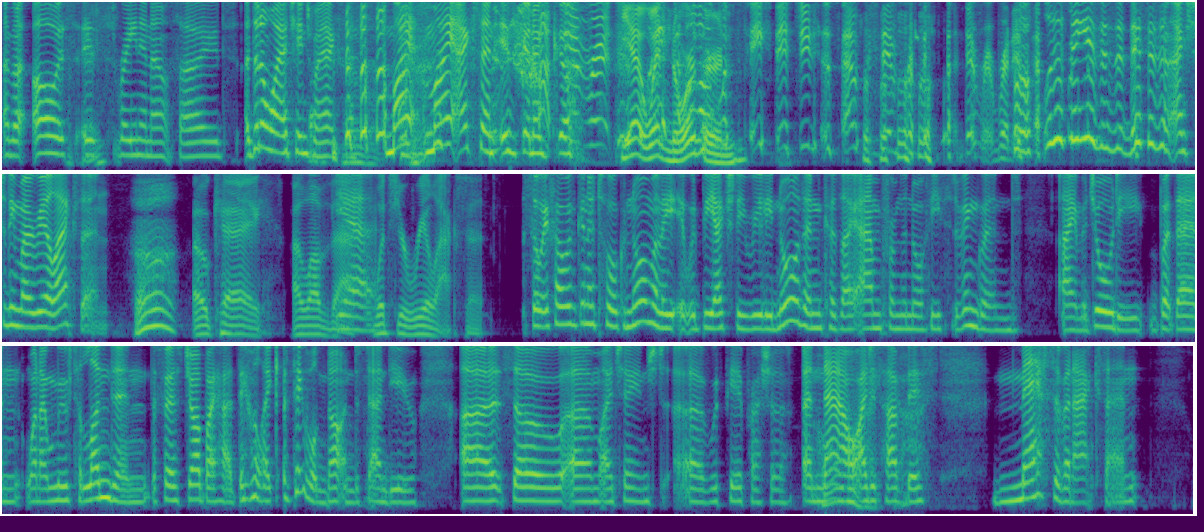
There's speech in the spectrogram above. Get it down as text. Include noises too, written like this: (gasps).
I'm like, oh, it's it's raining outside. I don't know why I changed my accent. (laughs) (laughs) my my accent is gonna go. Different. Yeah, it went (laughs) northern. Did you just have a different, a different British? Well, the thing is, is that this isn't actually my real accent. (gasps) Okay, I love that. Yeah. What's your real accent? So if I was going to talk normally, it would be actually really northern because I am from the northeast of England. I'm a Geordie. But then when I moved to London, the first job I had, (laughs) they were like, they will not understand you. Uh, so um, I changed uh, with peer pressure. And now I just have this mess of an accent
